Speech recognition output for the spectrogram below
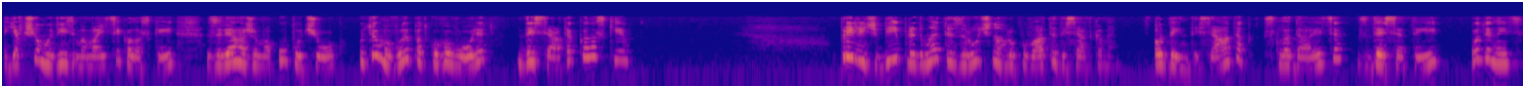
Якщо ми візьмемо ці колоски, зв'яжемо у пучок, у цьому випадку говорять десяток колосків. При лічбі предмети зручно групувати десятками. Один десяток складається з десяти одиниць.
